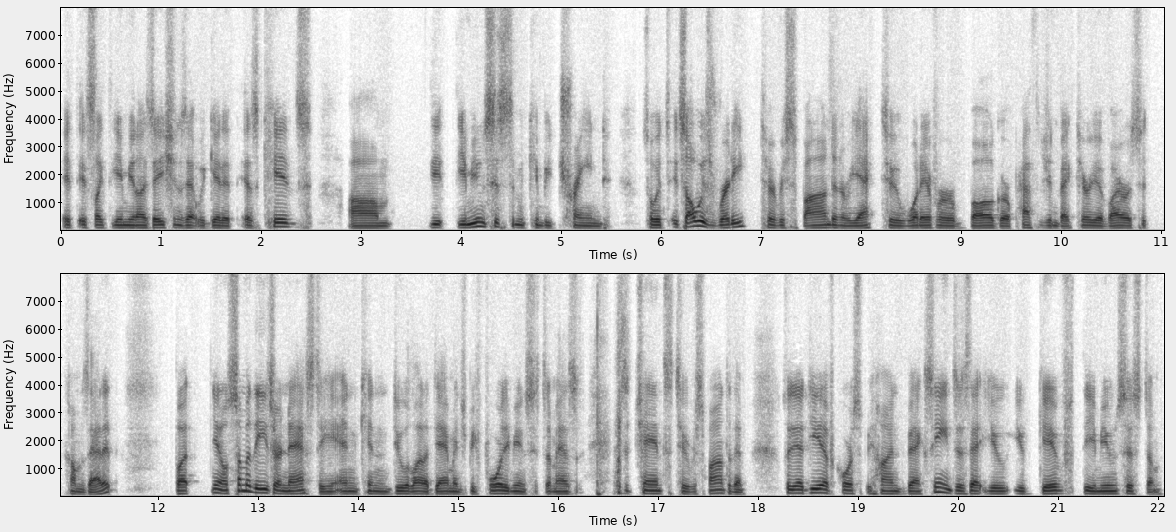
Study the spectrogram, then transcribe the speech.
it, it's like the immunizations that we get as kids. Um, the, the immune system can be trained. So it's, it's always ready to respond and react to whatever bug or pathogen, bacteria, virus that comes at it. But you know, some of these are nasty and can do a lot of damage before the immune system has has a chance to respond to them. So the idea, of course, behind vaccines is that you you give the immune system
